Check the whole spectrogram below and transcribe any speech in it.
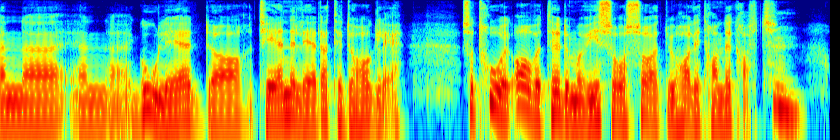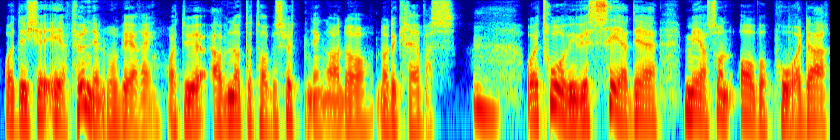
en, eh, en, eh, god leder, tjener leder til daglig, så tror jeg av og til du må vise også at du har litt handlekraft. Mm. Og at det ikke er full involvering, og at du evner til å ta beslutninger når, når det kreves. Mm. Og jeg tror vi vil se det mer sånn av og på, der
